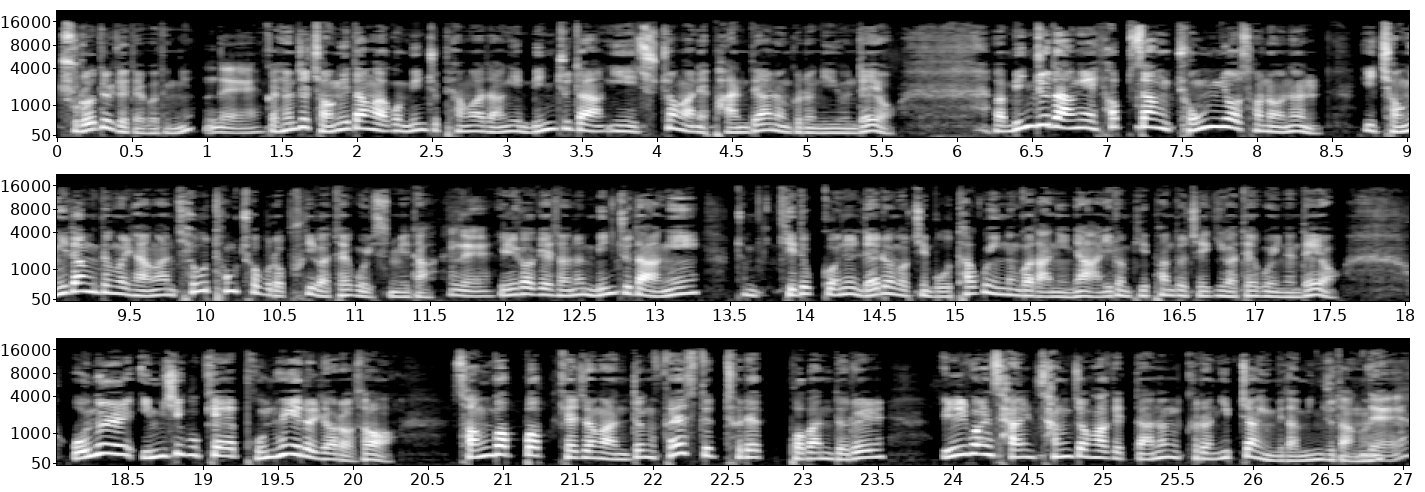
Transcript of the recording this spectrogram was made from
줄어들게 되거든요. 네. 그러니까 현재 정의당하고 민주평화당이 민주당이 수정안에 반대하는 그런 이유인데요. 어, 민주당의 협상 종료 선언은 이 정의당 등을 향한 최후 통첩으로 풀이가 되고 있습니다. 네. 일각에서는 민주당이 좀 기득권을 내려놓지 못하고 있는 것 아니냐 이런 비판도 제기가 되고 있는데요. 오늘 임시국회 본회의를 열어서 선거법 개정안 등 패스트트랙 법안들을 일관 상정하겠다는 그런 입장입니다. 민주당은. 네.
